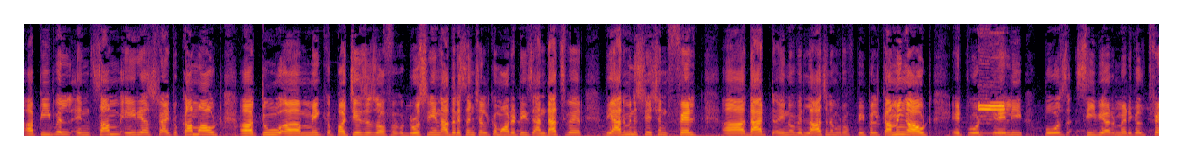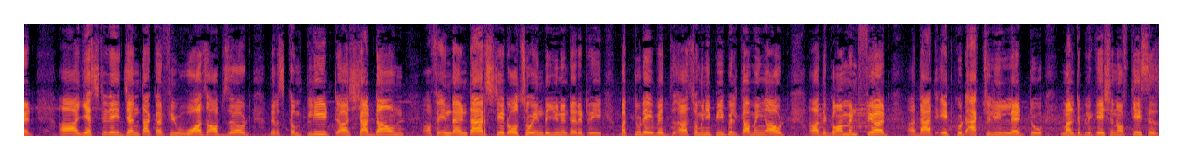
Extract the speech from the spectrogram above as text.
uh, people in some areas try to come out uh, to uh, make purchases of grocery and other essential commodities and that's where the administration felt uh, that, you know, with large number of people coming out, it would really pose severe medical threat. Uh, yesterday, Janta curfew was observed. There was complete uh, shutdown of in the entire state, also in the Union Territory. But today, with uh, so many people coming out, uh, the government feared uh, that it could actually lead to multiplication of cases.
